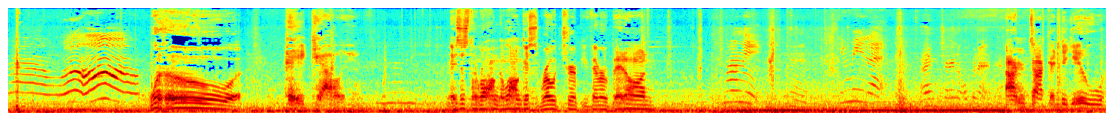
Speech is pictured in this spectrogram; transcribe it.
Yeah, Woohoo! Hey, Callie. Is this the wrong, longest road trip you've ever been on? whoa. Mommy, give me that. I'm trying to open it. I'm talking to you.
